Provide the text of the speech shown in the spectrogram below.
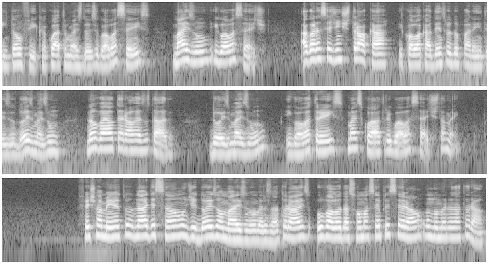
Então fica 4 mais 2 igual a 6, mais 1 igual a 7. Agora se a gente trocar e colocar dentro do parêntese o 2 mais 1, não vai alterar o resultado. 2 mais 1 igual a 3, mais 4 igual a 7 também. Fechamento, na adição de dois ou mais números naturais, o valor da soma sempre será um número natural.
